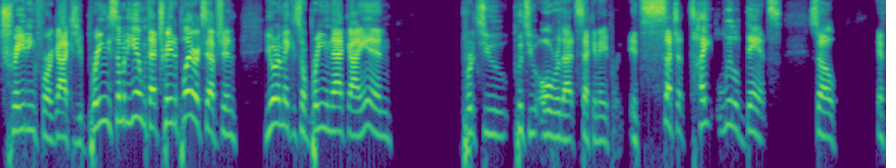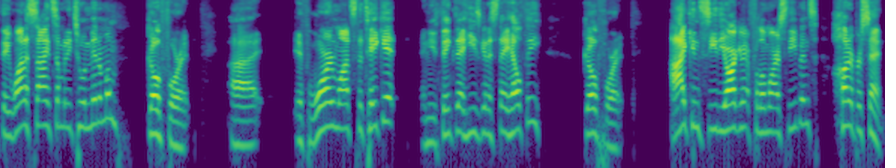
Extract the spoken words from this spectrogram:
trading for a guy because you bring somebody in with that traded player exception, you want to make it so bringing that guy in puts you puts you over that second apron. It's such a tight little dance. So if they want to sign somebody to a minimum, go for it. Uh, if Warren wants to take it and you think that he's going to stay healthy, go for it. I can see the argument for Lamar Stevens 100%.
